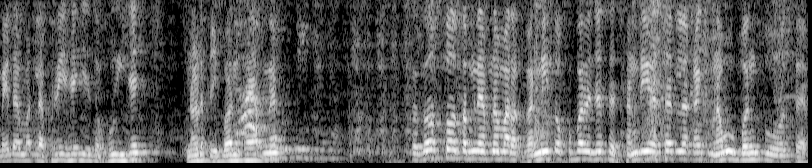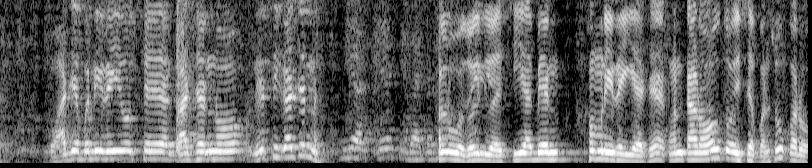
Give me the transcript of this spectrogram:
મેડમ એટલે ફ્રી થઈ ગઈ તો હુઈ જાય. નડતી બંધ થાય આપણે તો દોસ્તો તમને આપણે મારા ઘરની તો ખબર જ હશે ઠંડી હશે એટલે કંઈક નવું બનતું હશે. તો આજે બની રહ્યો છે ગાજરનો દેશી ગાજર ને? હલવો જોઈ લ્યો સિયાબેન ખમણી રહ્યા છે. કંટાળો આવતો હોય છે પણ શું કરો?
